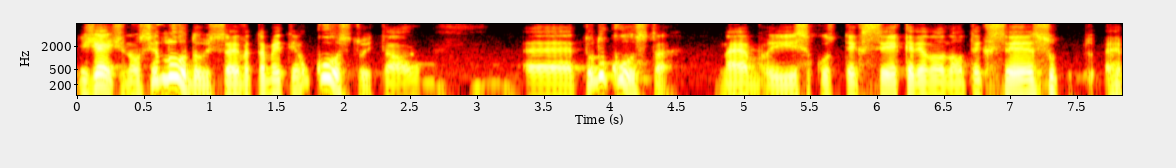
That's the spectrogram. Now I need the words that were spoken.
E, gente, não se iludam, isso aí também tem um custo. Então, é, tudo custa né? E isso tem que ser, querendo ou não, tem que ser é,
